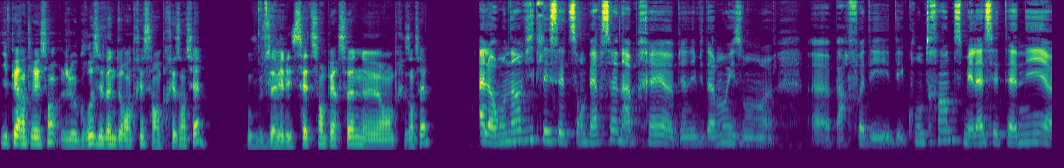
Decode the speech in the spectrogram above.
hyper intéressant. Le gros événement de rentrée, c'est en présentiel? Vous avez les 700 personnes en présentiel? Alors, on invite les 700 personnes. Après, euh, bien évidemment, ils ont euh, euh, parfois des, contraintes. Mais là, cette année,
